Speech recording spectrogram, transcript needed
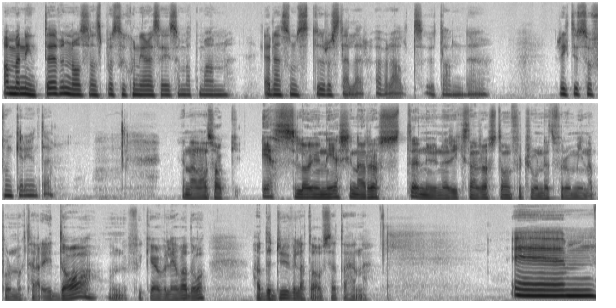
ja, men inte någonstans positionera sig som att man är den som styr och ställer överallt. Utan det, riktigt så funkar det ju inte. En annan sak. S la ju ner sina röster nu när riksdagen röstade om förtroendet för Romina Pourmokhtari. Idag, hon fick överleva då, hade du velat avsätta henne? Um,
